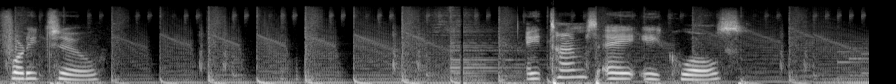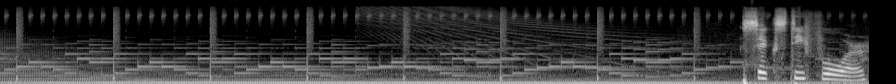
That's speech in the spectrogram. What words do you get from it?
forty-two. Eight times eight equals sixty-four.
